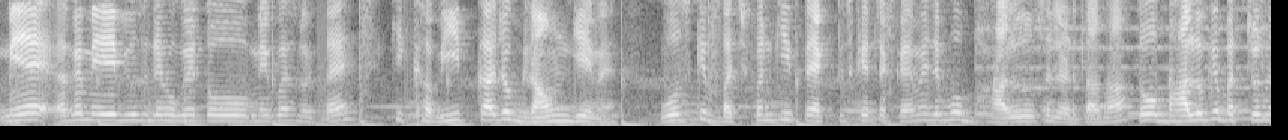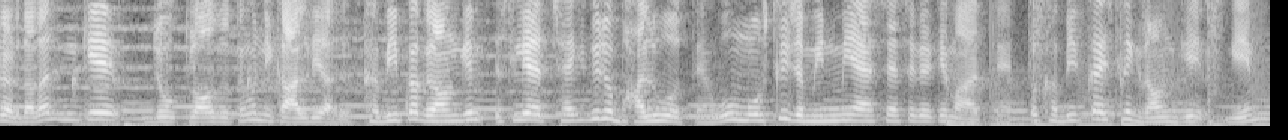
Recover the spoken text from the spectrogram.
मेरे अगर मेरे व्यू से देखोगे तो मेरे को ऐसा लगता है कि खबीब का जो ग्राउंड गेम है वो उसके बचपन की प्रैक्टिस के चक्कर में जब वो भालू से लड़ता था तो भालू के बच्चों से लड़ता था जिनके जो क्लॉज होते हैं वो निकाल दिया जाते खबीब का ग्राउंड गेम इसलिए अच्छा है क्योंकि जो भालू होते हैं वो मोस्टली ज़मीन में ऐसे ऐसे करके मारते हैं। तो खबीब का इसलिए ग्राउंड गेम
